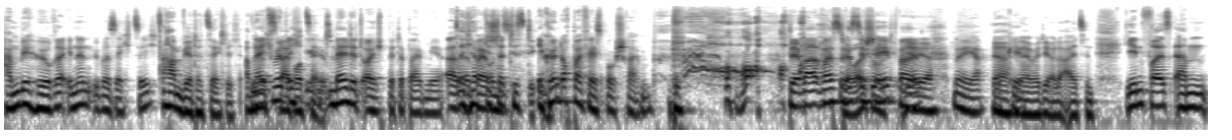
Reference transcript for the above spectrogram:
haben wir HörerInnen über 60? Haben wir tatsächlich. Aber Na, nur ich würde, 2%. ich, meldet euch bitte bei mir. Also Ich hab bei die uns. Statistiken. Ihr könnt auch bei Facebook schreiben. der war, weißt du, Der dass der war Shade war? Ja, ja. Naja, Ja, okay. ne, weil die alle alt sind. Jedenfalls, ähm,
